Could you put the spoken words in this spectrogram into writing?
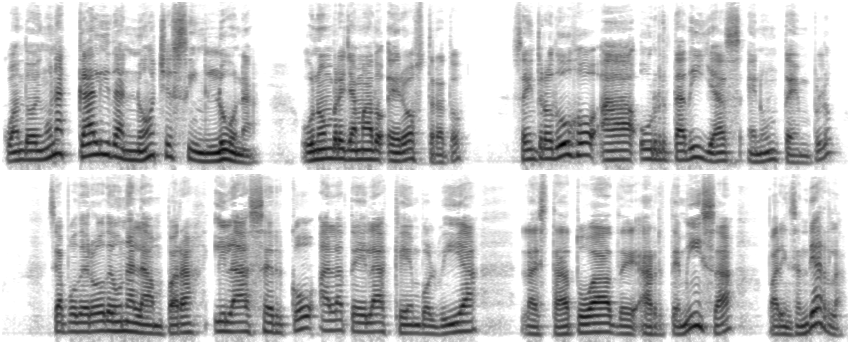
cuando en una cálida noche sin luna, un hombre llamado Eróstrato se introdujo a hurtadillas en un templo, se apoderó de una lámpara y la acercó a la tela que envolvía la estatua de Artemisa para incendiarla.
